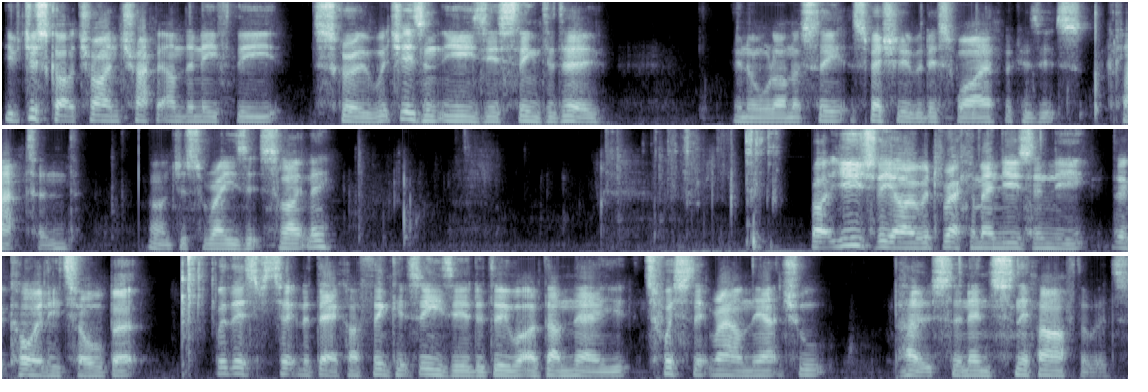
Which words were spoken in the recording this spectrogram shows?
You've just got to try and trap it underneath the screw, which isn't the easiest thing to do in all honesty, especially with this wire because it's claptoned. I'll just raise it slightly. Right, usually I would recommend using the, the coily tool, but with this particular deck, I think it's easier to do what I've done there. You twist it round the actual post and then snip afterwards.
